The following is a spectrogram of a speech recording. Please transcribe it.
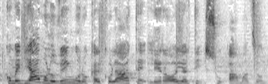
come diavolo vengono calcolate le royalty su Amazon?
